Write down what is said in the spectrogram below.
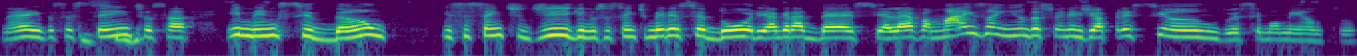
né? E você sente essa imensidão e se sente digno, se sente merecedor e agradece, eleva mais ainda a sua energia apreciando esse momento,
